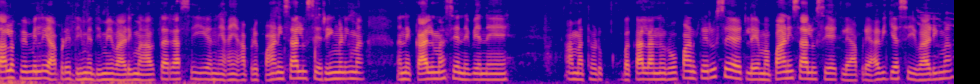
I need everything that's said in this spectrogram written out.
ચાલો ફેમિલી આપણે ધીમે ધીમે વાડીમાં આવતા રહ્યા છીએ અને અહીંયા આપણે પાણી ચાલુ છે રીંગણીમાં. અને કાલમાં છે ને બેને આમાં થોડુંક બકાલાનું રોપાણ કર્યું છે, એટલે એમાં પાણી ચાલુ છે, એટલે આપણે આવી ગયા છીએ વાડીમાં.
